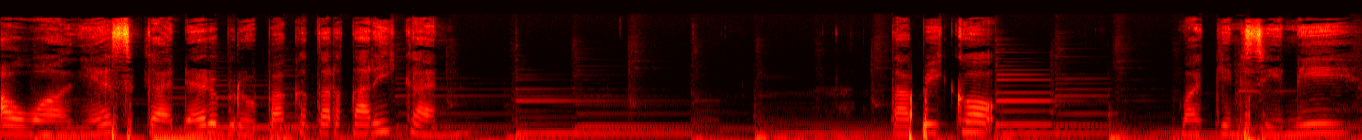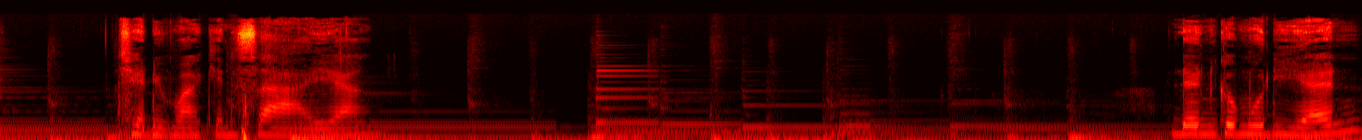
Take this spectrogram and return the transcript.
awalnya sekadar berupa ketertarikan, tapi kok makin sini jadi makin sayang. Dan kemudian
